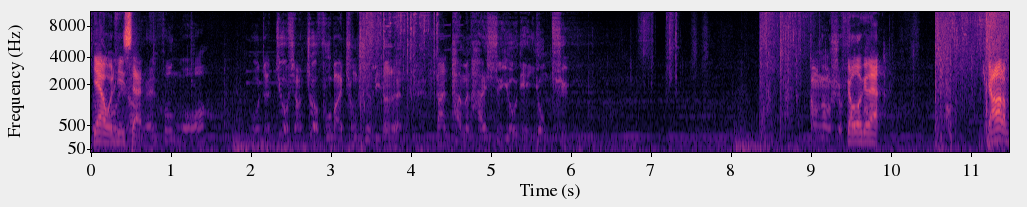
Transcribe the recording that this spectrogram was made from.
Yeah, what he said. Go look at that. Got him.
